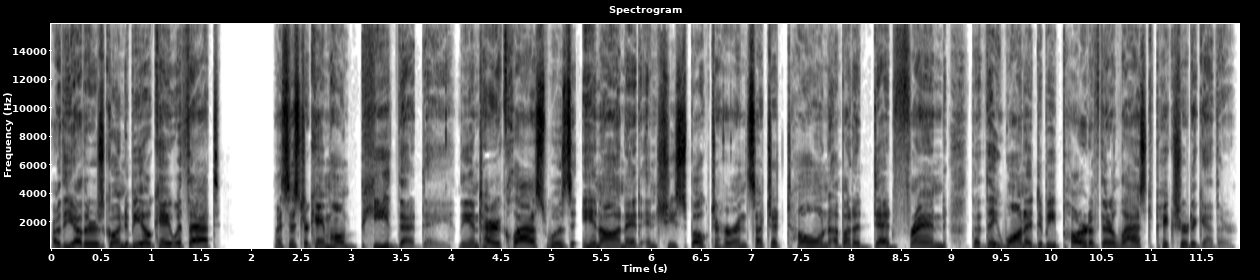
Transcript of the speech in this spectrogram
Are the others going to be okay with that? My sister came home peed that day. The entire class was in on it, and she spoke to her in such a tone about a dead friend that they wanted to be part of their last picture together.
